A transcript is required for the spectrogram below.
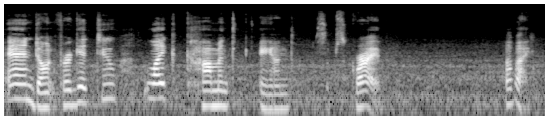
And don't forget to like, comment, and subscribe. Bye-bye.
